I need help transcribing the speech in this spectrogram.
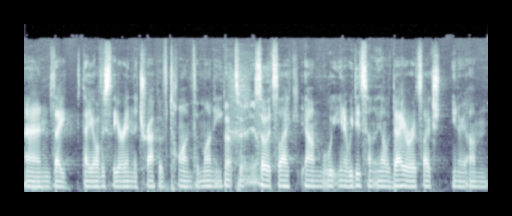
and they they obviously are in the trap of time for money. That's it. Yeah. So it's like um, we, you know we did something the other day where it's like you know um,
